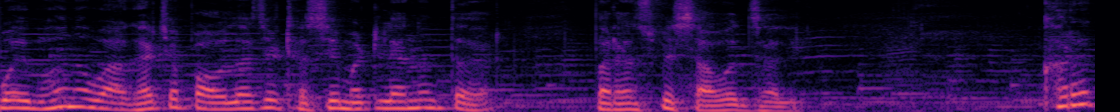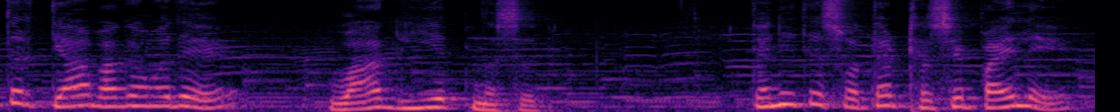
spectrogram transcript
वैभवनं वाघाच्या पावलाचे ठसे म्हटल्यानंतर परांजपे सावध झाले. खरं तर त्या भागामध्ये वाघ येत नसत. त्यांनी ते स्वतः ठसे पाहिले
